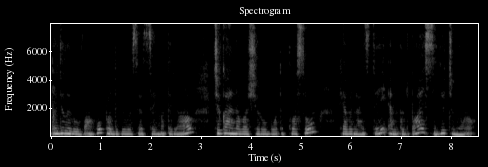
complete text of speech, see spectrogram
приділили увагу, продивилися цей матеріал. Чекаю на ваші роботи в класу. Have a nice day and goodbye. See you tomorrow.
